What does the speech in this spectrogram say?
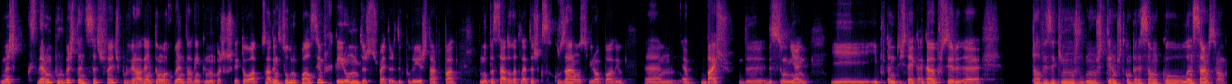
mas que se deram por bastante satisfeitos por ver alguém tão arrogante, alguém que nunca os respeitou, alguém sobre o qual sempre recaíram muitas suspeitas de que poderia estar topado. No passado houve atletas que se recusaram a subir ao pódio um, abaixo de, de Sun Yang e, e portanto isto é, acaba por ser uh, talvez aqui uns, uns termos de comparação com o Lance Armstrong,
